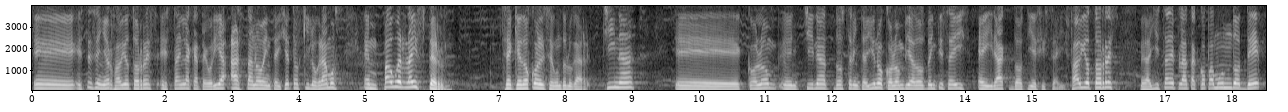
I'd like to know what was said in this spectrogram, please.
Eh, este señor Fabio Torres está en la categoría hasta 97 kilogramos en Powerlifter. Se quedó con el segundo lugar. China, eh, Colom- en China 2.31, Colombia 2.26 e Irak 2.16. Fabio Torres, medallista de plata, Copa Mundo de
